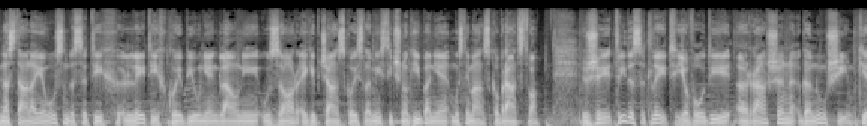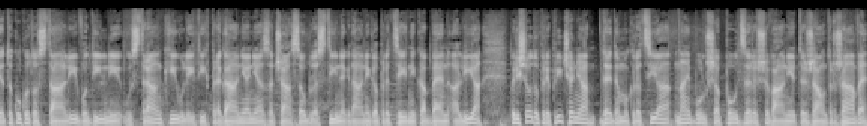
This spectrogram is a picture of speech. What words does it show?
Nastala je v 80-ih letih, ko je bil njen glavni vzor egipčansko-islamistično gibanje Muslimansko bratstvo. Že 30 let jo vodi Rašen Ganuši, ki je tako kot ostali vodilni v stranki v letih preganjanja za časa oblasti nekdanjega predsednika Ben Alija, prišel do prepričanja, da je demokracija najbolj najboljša pot za reševanje težav države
